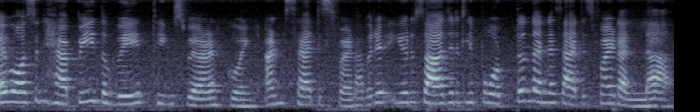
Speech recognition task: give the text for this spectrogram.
I was unhappy the way things were going unsatisfied അവർ ഈ ഒരു സാഹചര്യത്തിൽ ഇപ്പോൾ ഒട്ടും തന്നെ സാറ്റിസ്ഫൈഡ് അല്ല.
